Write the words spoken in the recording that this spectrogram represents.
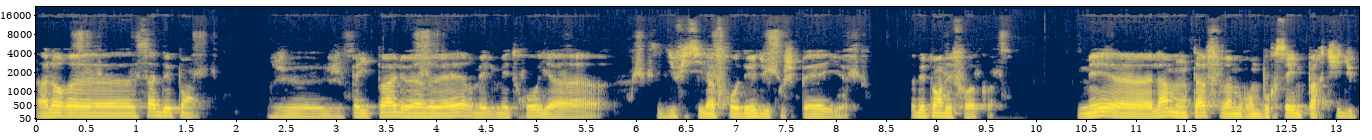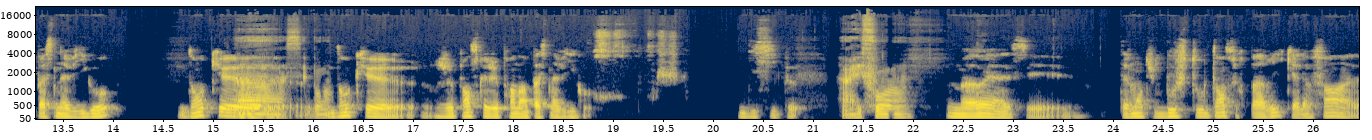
Alors, euh, ça dépend. Je, je paye pas le RER, e mais le métro, y a, c'est difficile à frauder, du coup je paye. Ça dépend des fois, quoi. Mais euh, là, mon taf va me rembourser une partie du pass Navigo. Donc, euh, ah, bon. donc euh, je pense que je vais prendre un pass Navigo d'ici peu. Ah, il faut. Hein. Bah ouais, c'est tellement tu bouges tout le temps sur Paris qu'à la fin, euh,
